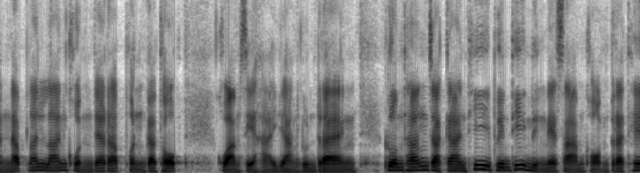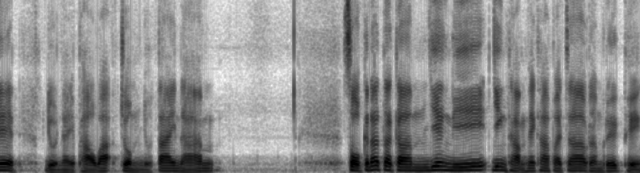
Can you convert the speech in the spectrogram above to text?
รนับล้านล้านคนได้รับผลกระทบ ความเสียหายอย่างรุนแรง รวมทั้งจากการที่พื้นที่หนึ่งในสามของประเทศ อยู่ในภาวะจมอยู่ใต้น้ำ โศกนาฏกรรมเยี่ยงนี้ยิ่งทำให้ข้าพเจ้ารำลึกถึง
